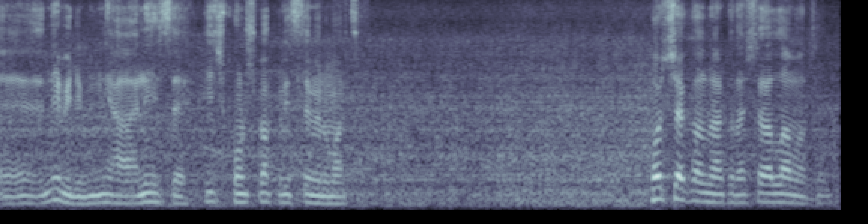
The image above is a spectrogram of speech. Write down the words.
e, ne bileyim ya neyse hiç konuşmak bile istemiyorum artık. Hoşçakalın arkadaşlar Allah'a emanet olun.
